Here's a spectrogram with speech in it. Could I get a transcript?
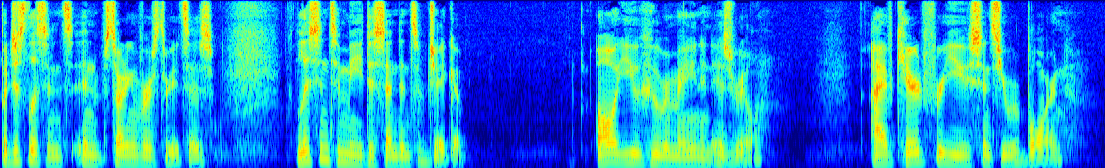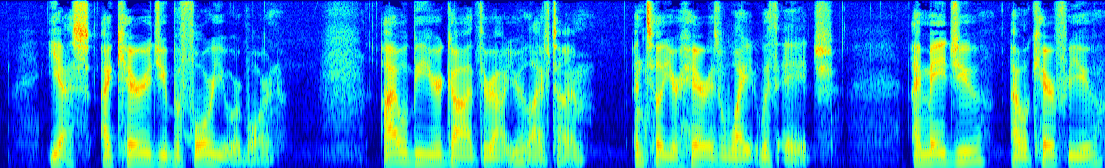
But just listen. It's in starting in verse three. It says, "Listen to me, descendants of Jacob, all you who remain in Israel. I have cared for you since you were born. Yes, I carried you before you were born. I will be your God throughout your lifetime, until your hair is white with age." I made you, I will care for you,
